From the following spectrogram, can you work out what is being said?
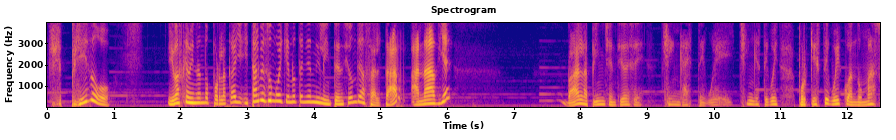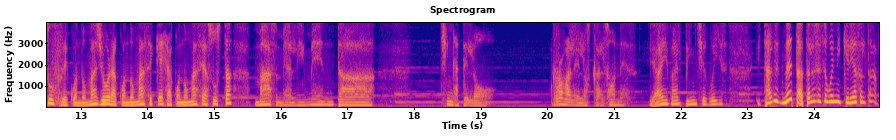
¿Qué pido? Y vas caminando por la calle y tal vez un güey que no tenía ni la intención de asaltar a nadie, va a la pinche entidad y dice, chinga este güey, chinga este güey. Porque este güey cuando más sufre, cuando más llora, cuando más se queja, cuando más se asusta, más me alimenta. Chingatelo. Róbale los calzones. Y ahí va el pinche güey. Y tal vez, neta, tal vez ese güey ni quería saltar.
